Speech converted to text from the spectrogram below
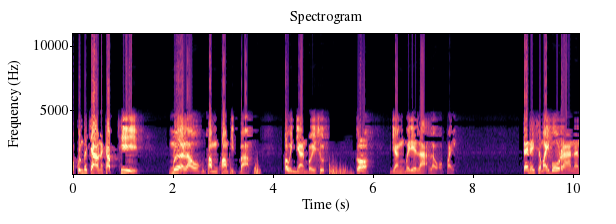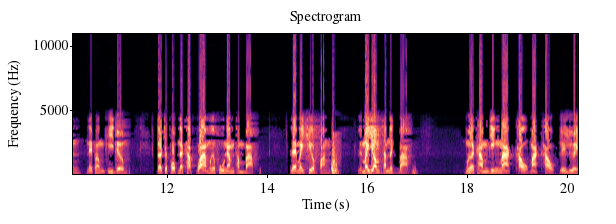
อบคุณพระเจ้านะครับ ที่เมื่อเราทำความผิดบาป พระวิญญาณบริสุทธิ์ ก็ยังไม่ได้ละเราออกไป แต่ในสมัยโบราณนั้น ในพระคัมภีร์เดิม เราจะพบนะครับว่าเมื่อผู้นำทำบาป และไม่เชื่อฟังหรือไม่ยอมสำนึกบาป เมื่อทำยิ่งมากเข้ามากเข้าเรื่อย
